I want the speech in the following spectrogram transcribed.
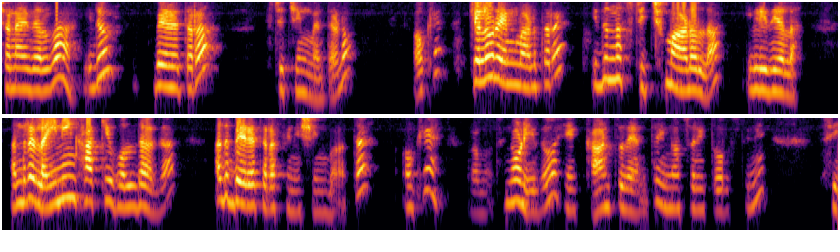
ಚೆನ್ನಾಗಿದೆ ಅಲ್ವಾ? ಇದು ಬೇರೆ ಥರ ಸ್ಟಿಚಿಂಗ್ ಮೆಥಡು ಓಕೆ ಕೆಲವ್ರು ಏನು ಮಾಡ್ತಾರೆ? ಇದನ್ನು ಸ್ಟಿಚ್ ಮಾಡಲ್ಲ. ಇಲ್ಲಿದೆಯಲ್ಲ ಅಂದರೆ ಲೈನಿಂಗ್ ಹಾಕಿ ಹೊಲಿದಾಗ ಅದು ಬೇರೆ ಥರ ಫಿನಿಶಿಂಗ್ ಬರುತ್ತೆ. ಓಕೆ ನೋಡಿ, ಇದು ಹೇಗೆ ಕಾಣ್ತದೆ ಅಂತ ಇನ್ನೊಂದ್ಸರಿ ತೋರಿಸ್ತೀನಿ. See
